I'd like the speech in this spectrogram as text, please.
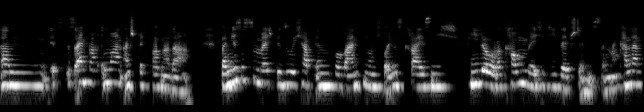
Ähm, es ist einfach immer ein Ansprechpartner da. Bei mir ist es zum Beispiel so, ich habe im Verwandten- und Freundeskreis nicht viele oder kaum welche, die selbstständig sind. Man kann dann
